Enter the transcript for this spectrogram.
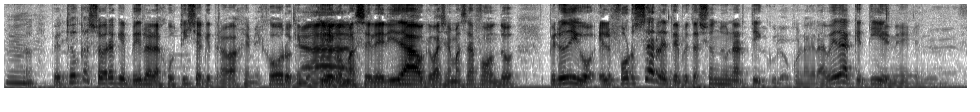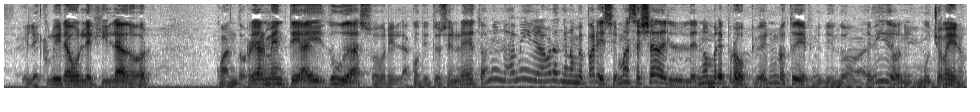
Mm. Pero en todo caso habrá que pedirle a la justicia que trabaje mejor o que Claro. investigue con más celeridad o que vaya más a fondo. Pero digo, el forzar la interpretación de un artículo con la gravedad que tiene, el, el excluir a un legislador, cuando realmente hay dudas sobre la constitucionalidad de esto, a mí, a mí la verdad que no me parece, más allá del, del nombre propio, ¿eh? no lo estoy defendiendo a debido ni mucho menos.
